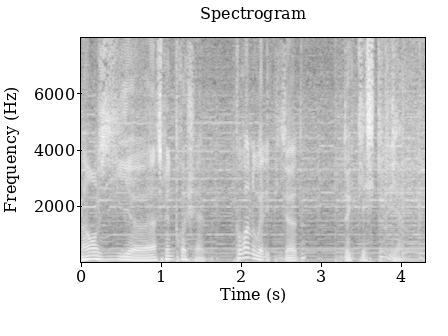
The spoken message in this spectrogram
ben, on se dit la semaine prochaine pour un nouvel épisode de Qu'est-ce qu'il vient?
